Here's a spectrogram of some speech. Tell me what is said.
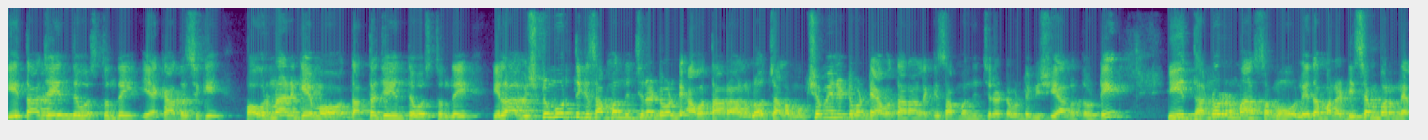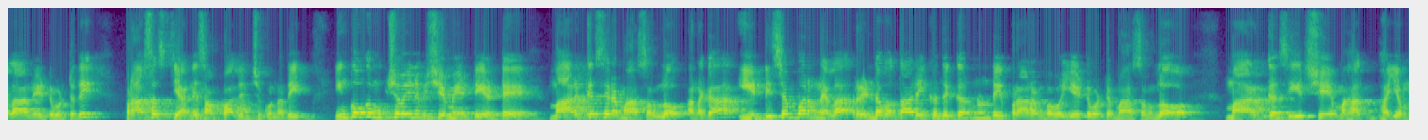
గీతా జయంతి వస్తుంది ఏకాదశికి పౌర్ణానికి ఏమో దత్త జయంతి వస్తుంది. ఇలా విష్ణుమూర్తికి సంబంధించినటువంటి అవతారాలలో చాలా ముఖ్యమైనటువంటి అవతారాలకి సంబంధించినటువంటి విషయాలతోటి ఈ ధనుర్మాసము లేదా మన డిసెంబర్ నెల అనేటువంటిది ప్రాశస్త్యాన్ని సంపాదించుకున్నది. ఇంకొక ముఖ్యమైన విషయం ఏంటి అంటే మార్గశిర మాసంలో అనగా ఈ డిసెంబర్ నెల రెండవ తారీఖు దగ్గర నుండి ప్రారంభమయ్యేటువంటి మాసంలో మార్గశీర్షే మహద్భయం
